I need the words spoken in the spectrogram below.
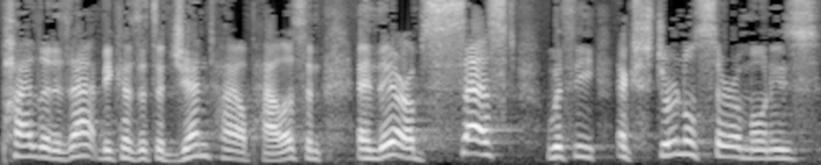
Pilate is at because it's a Gentile palace, and, and they are obsessed with the external ceremonies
